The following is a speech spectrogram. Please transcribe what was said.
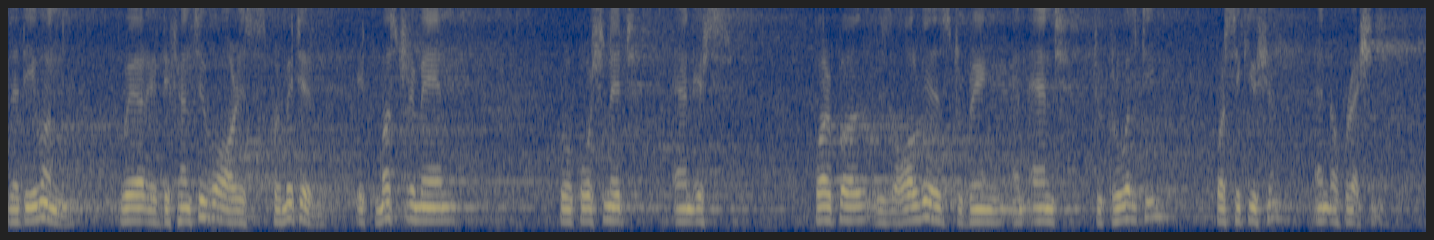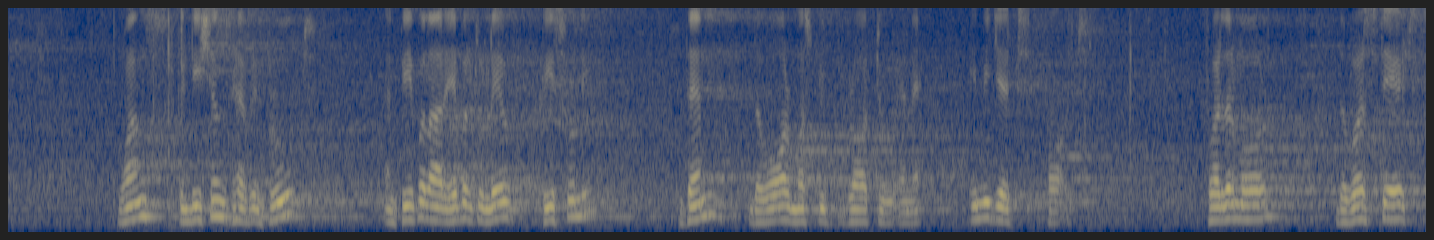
that even where a defensive war is permitted, it must remain proportionate and its purpose is always to bring an end to cruelty, persecution, and oppression. Once conditions have improved and people are able to live peacefully, then the war must be brought to an immediate halt. Furthermore, the verse states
